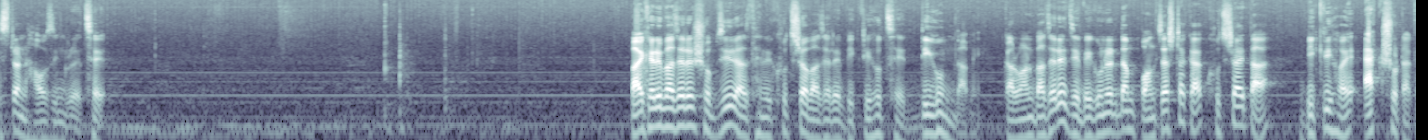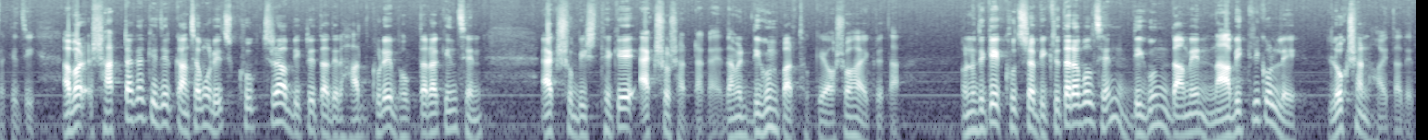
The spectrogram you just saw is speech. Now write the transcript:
ইস্টার্ন হাউজিং রয়েছে। পাইকারি বাজারে সবজি রাজধানীর খুচরা বাজারে বিক্রি হচ্ছে দ্বিগুণ দামে। কারওয়ান বাজারে যে বেগুনের দাম পঞ্চাশ টাকা, খুচরায় তা বিক্রি হয় একশো টাকা কেজি। আবার ষাট টাকা কেজির কাঁচামরিচ খুচরা বিক্রেতাদের হাত ঘুরে ভোক্তারা কিনছেন একশো বিশ থেকে একশো ষাট টাকায়। দামের দ্বিগুণ পার্থক্যে অসহায় ক্রেতা। অন্যদিকে খুচরা বিক্রেতারা বলছেন, দ্বিগুণ দামে না বিক্রি করলে লোকসান হয় তাদের।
